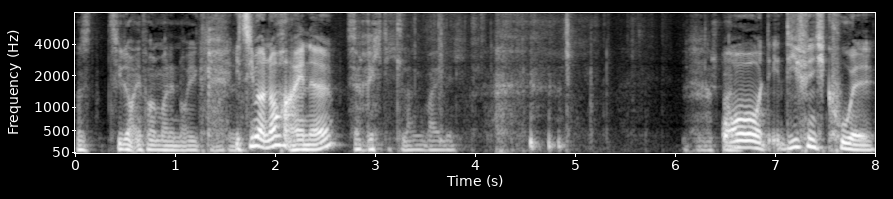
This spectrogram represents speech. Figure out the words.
Das zieh doch einfach mal eine neue Karte. Ich zieh mal noch eine. ist ja richtig langweilig. Oh, die, die finde ich cool.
